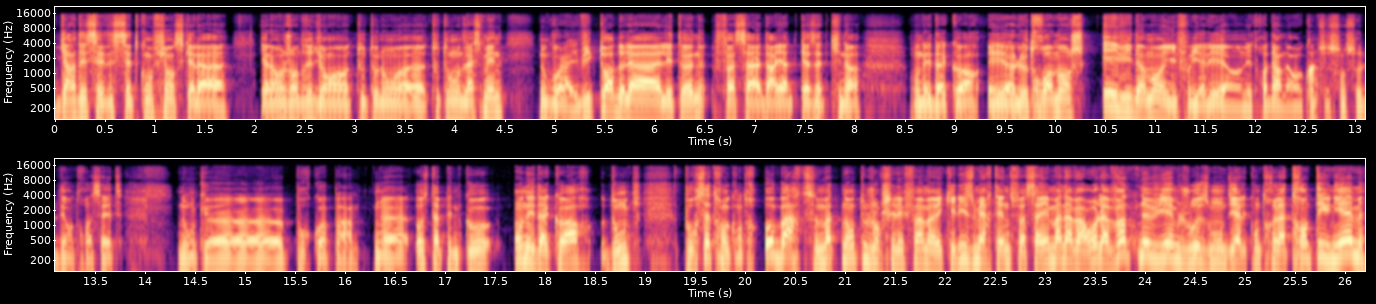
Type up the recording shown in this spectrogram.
garder cette, cette confiance qu'elle a, qu'elle a engendrée durant tout au long, tout au long de la semaine. Donc voilà, victoire de la Letton face à Daria Kazatkina. On est d'accord. Et euh, le 3 manches, évidemment, il faut y aller. Hein. Les trois dernières rencontres se sont soldées en 3-7. Donc euh, pourquoi pas. Euh, Ostapenko, on est d'accord. Donc pour cette rencontre. Hobart, maintenant, toujours chez les femmes, avec Elise Mertens face à Emma Navarro, la 29e joueuse mondiale contre la 31e.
